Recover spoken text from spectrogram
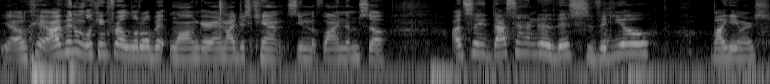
Yeah, okay, I've been looking for a little bit longer and I just can't seem to find them, so I'd say that's the end of this video. Bye, gamers.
